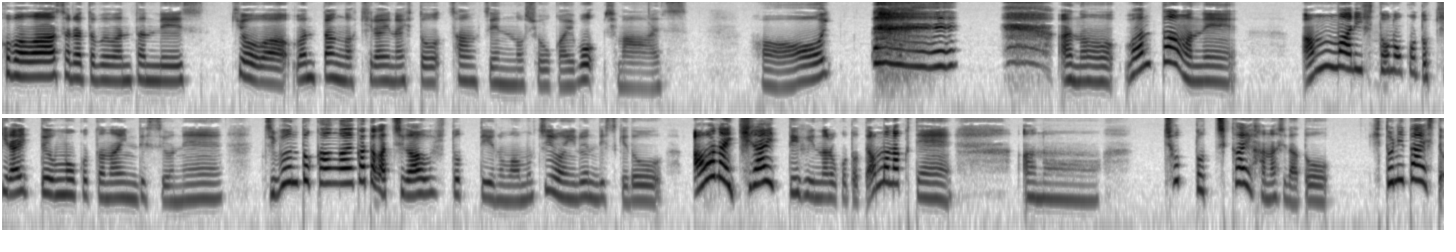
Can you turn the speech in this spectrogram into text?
こんばんは、空飛ぶワンタンです。今日はワンタンが嫌いな人参戦の紹介をします。はーい。あの、ワンタンはね、あんまり人のこと嫌いって思うことないんですよね。自分と考え方が違う人っていうのはもちろんいるんですけど、合わない嫌いっていう風になることってあんまなくて、あのちょっと近い話だと、人に対して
